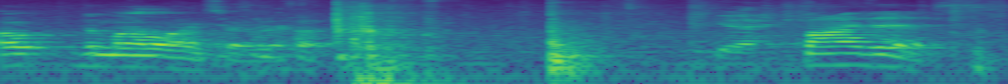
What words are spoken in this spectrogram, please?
Oh, the monologue it's in server. post. Yeah. Buy this.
